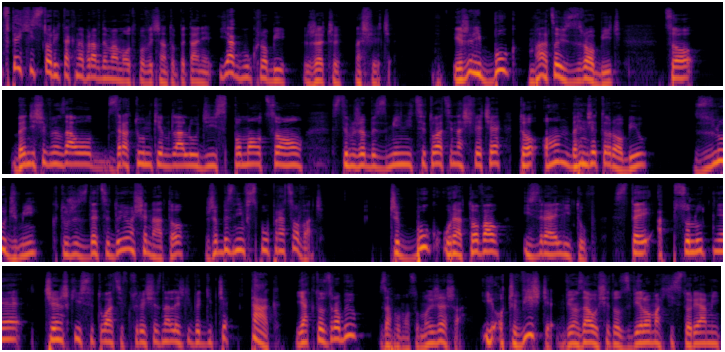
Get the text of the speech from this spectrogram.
w tej historii tak naprawdę mamy odpowiedź na to pytanie, jak Bóg robi rzeczy na świecie. Jeżeli Bóg ma coś zrobić, co będzie się wiązało z ratunkiem dla ludzi, z pomocą, z tym, żeby zmienić sytuację na świecie, to on będzie to robił z ludźmi, którzy zdecydują się na to, żeby z nim współpracować. Czy Bóg uratował Izraelitów z tej absolutnie ciężkiej sytuacji, w której się znaleźli w Egipcie? Tak. Jak to zrobił? Za pomocą Mojżesza. I oczywiście wiązało się to z wieloma historiami,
